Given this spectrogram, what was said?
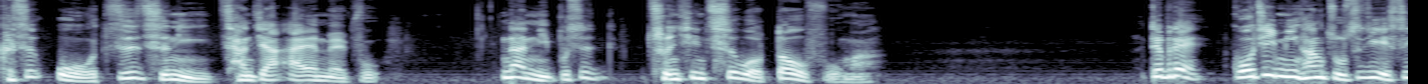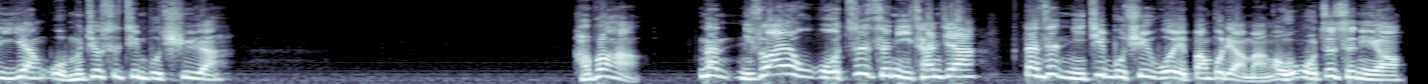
可是我支持你参加 IMF。那你不是存心吃我豆腐吗？对不对？国际民航组织也是一样，我们就是进不去啊，好不好？那你说，哎，我支持你参加，但是你进不去，我也帮不了忙。我我支持你哦，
